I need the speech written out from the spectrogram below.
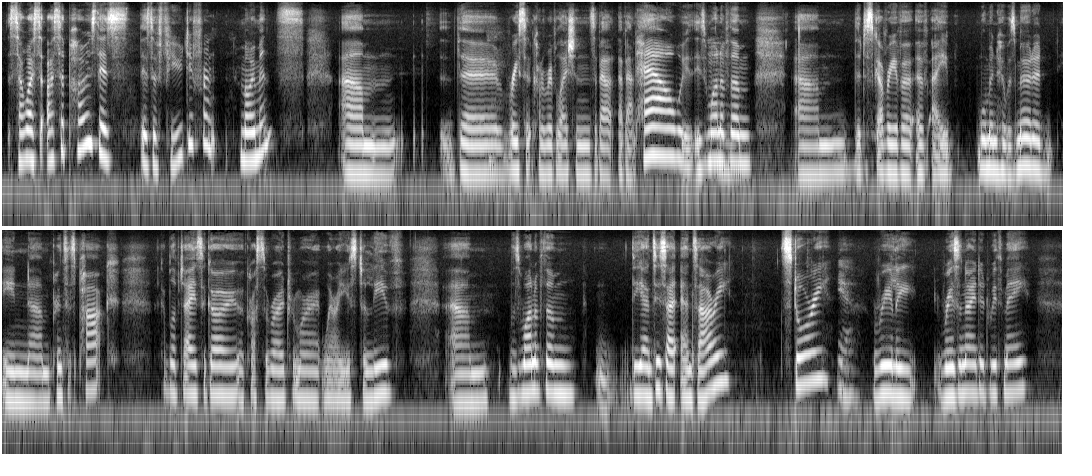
so I, I, suppose there's there's a few different moments. Um, the recent kind of revelations about about how is, one mm. of them. Um, the discovery of a, of a woman who was murdered in um, Princes Park a couple of days ago, across the road from where I, where I used to live, um, was one of them. The Aziz Ansari story yeah. really resonated with me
